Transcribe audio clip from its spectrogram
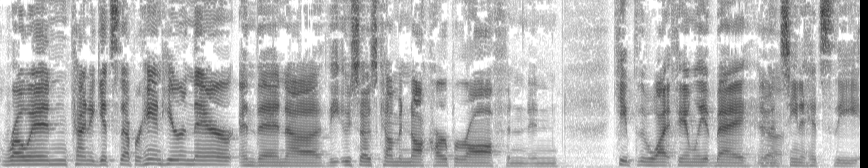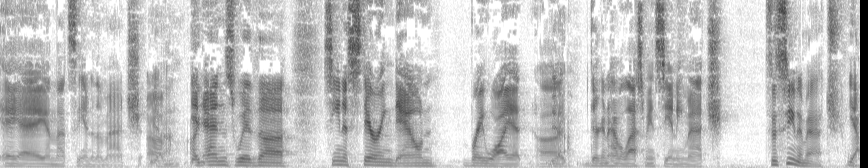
Rowan kind of gets the upper hand here and there, and then uh, the Usos come and knock Harper off and, and keep the Wyatt family at bay. And Yeah. then Cena hits the AA, and that's the end of the match. Um, Yeah. it ends with uh, Cena staring down Bray Wyatt. Uh, Yeah. They're gonna have a last man standing match. It's a Cena match. Yeah.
